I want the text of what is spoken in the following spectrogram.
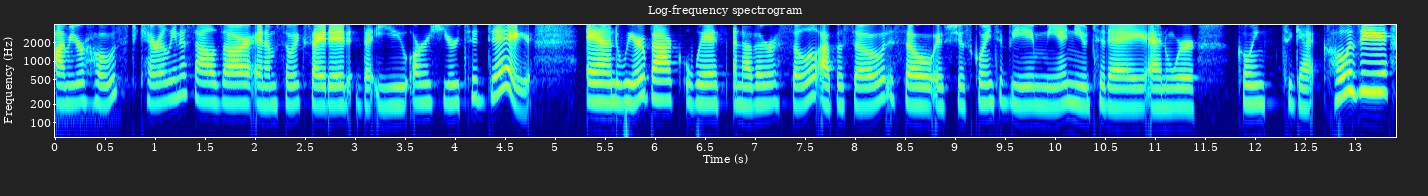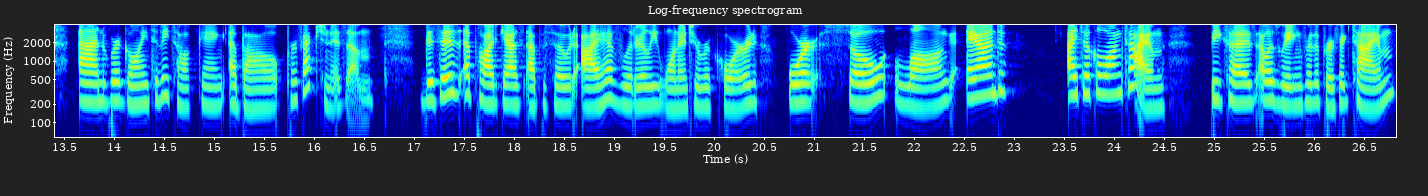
I'm your host, Carolina Salazar, and I'm so excited that you are here today. And we are back with another solo episode. So it's just going to be me and you today, and we're going to get cozy and we're going to be talking about perfectionism. This is a podcast episode I have literally wanted to record for so long, and I took a long time because I was waiting for the perfect time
